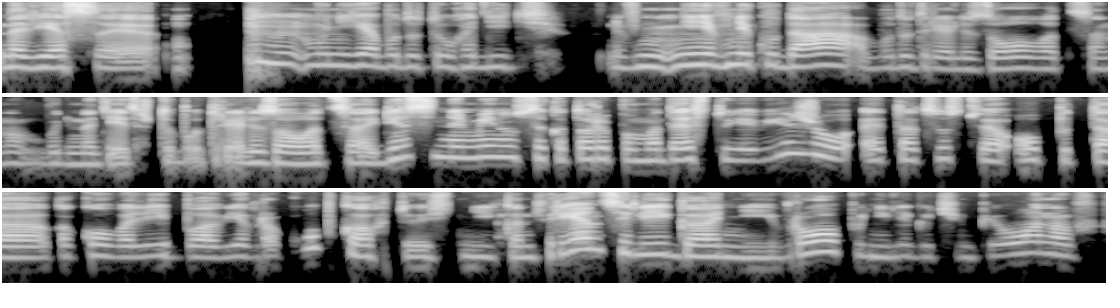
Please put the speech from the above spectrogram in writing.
навесы Мунье будут уходить в, не в никуда, а будут реализовываться. Ну, будем надеяться, что будут реализовываться. Единственные минусы, которые по Модесту я вижу, это отсутствие опыта какого-либо в Еврокубках, то есть ни конференции лига, ни Европы, ни Лига чемпионов.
